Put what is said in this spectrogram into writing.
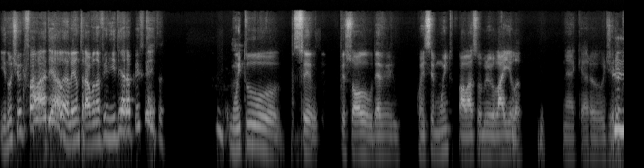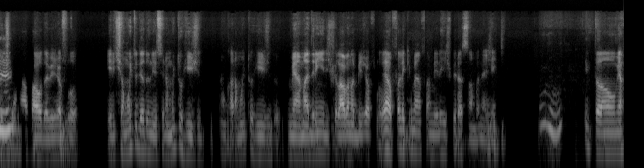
E não tinha o que falar dela. Ela entrava na avenida e era perfeita. Muito. Você, o pessoal deve conhecer muito falar sobre o Laíla, né? Que era o diretor de Uhum. carnaval da Beija-Flor. Ele tinha muito dedo nisso, ele é muito rígido. É um cara muito rígido. Minha madrinha desfilava na Beija-Flor. É, eu falei que minha família respira samba, né, gente? Uhum. Então, minha,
